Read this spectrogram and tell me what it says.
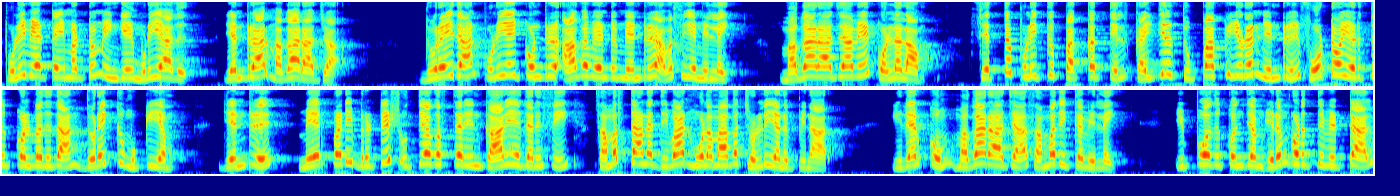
புலி வேட்டை மட்டும் இங்கே முடியாது. என்றார் மகாராஜா. துரைதான் புலியை கொன்று ஆக வேண்டும் என்று அவசியமில்லை. மகாராஜாவே கொள்ளலாம். செத்த புலிக்கு பக்கத்தில் கையில் துப்பாக்கியுடன் நின்று போட்டோ எடுத்துக்கொள்வதுதான் துரைக்கு முக்கியம் என்று மேற்படி பிரிட்டிஷ் உத்தியோகஸ்தரின் காரியதரிசி சமஸ்தான திவான் மூலமாக சொல்லி அனுப்பினார். இதற்கும் மகாராஜா சம்மதிக்கவில்லை. இப்போது கொஞ்சம் இடம் கொடுத்து விட்டால்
